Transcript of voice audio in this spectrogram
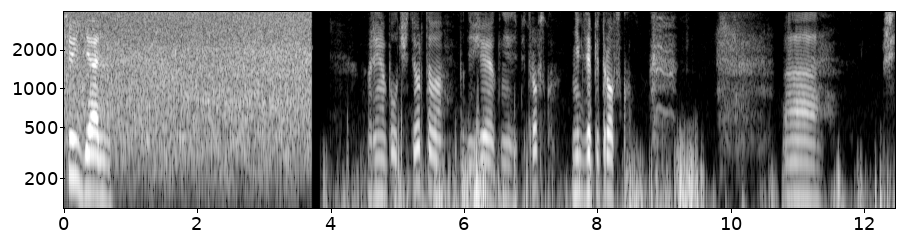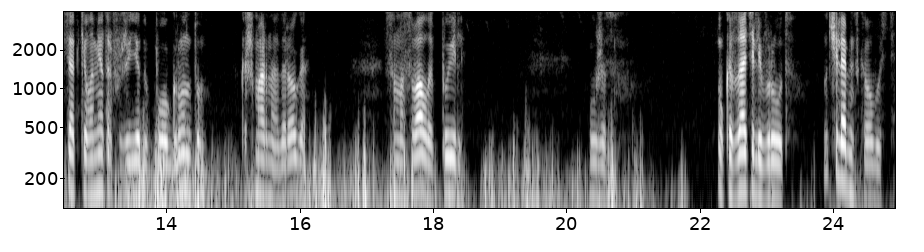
Все идеально. Время полчетвертого. Подъезжаю к князя Петровску. Нельзя Петровску. 60 километров уже еду по грунту. Кошмарная дорога. Самосвалы, пыль. Ужас. Указатели врут. Ну, Челябинская область.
